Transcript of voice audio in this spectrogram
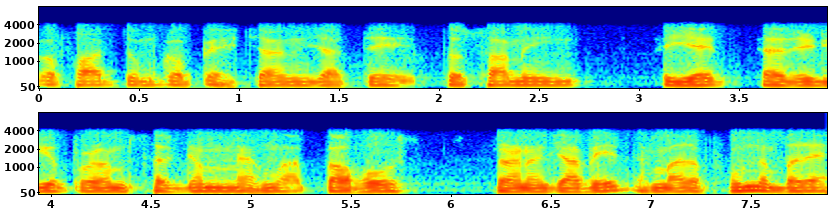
وفا تم کو پہچان جاتے تو سامعین، یہ ریڈیو پروگرام سرگم میں ہوں آپ کا ہوسٹ رانا جاوید، ہمارا فون نمبر ہے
